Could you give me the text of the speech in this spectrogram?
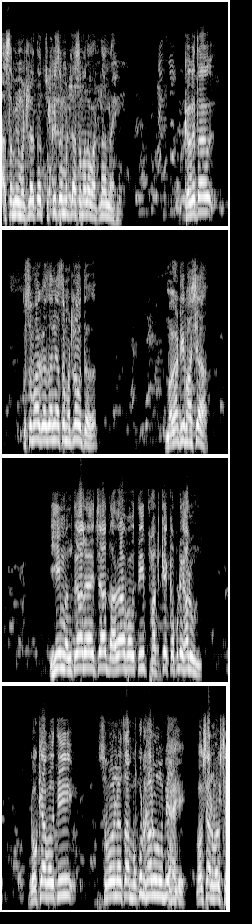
असं मी म्हटलं तर चुकीचं म्हटलं असं मला वाटणार नाही. खरं तर कुसुमाग्रजाने असं म्हटलं होतं मराठी भाषा ही मंत्रालयाच्या दारावरती फाटके कपडे घालून डोक्यावरती सुवर्णाचा मुकुट घालून उभी आहे. वर्षानुवर्ष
